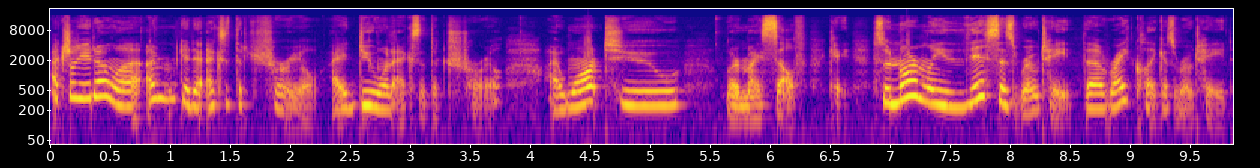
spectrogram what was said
Actually, you know what? I'm going to exit the tutorial. I do want to exit the tutorial. I want to learn myself. Okay, so normally this is rotate. The right click is rotate.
